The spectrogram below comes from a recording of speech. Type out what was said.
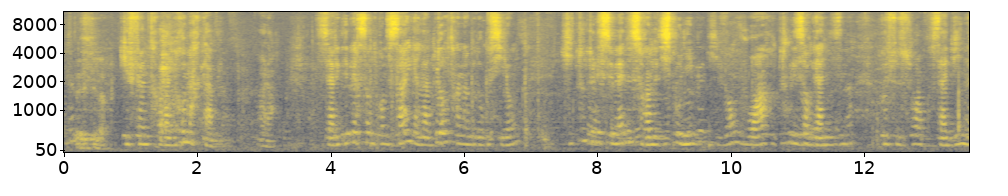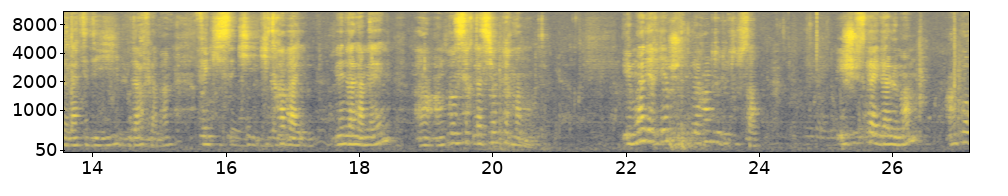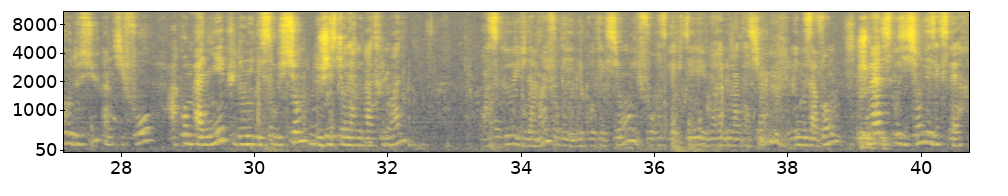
qui fait un travail remarquable. Voilà. C'est avec des personnes comme ça, il y en a d'autres en Languedoc-Roussillon, qui toutes les semaines se rendent disponibles, qui vont voir tous les organismes, que ce soit pour Sabine, la TDI, l'UDAF, la MAM, enfin qui, se- qui, qui travaillent main dans la main, en, en concertation permanente. Et moi, derrière, je suis garante de tout ça. Et jusqu'à également, encore au-dessus, quand il faut, accompagner, puis donner des solutions de gestionnaire de patrimoine. Parce que, évidemment, il faut des, protections, il faut respecter une réglementation. Et nous avons, je mets à disposition des experts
